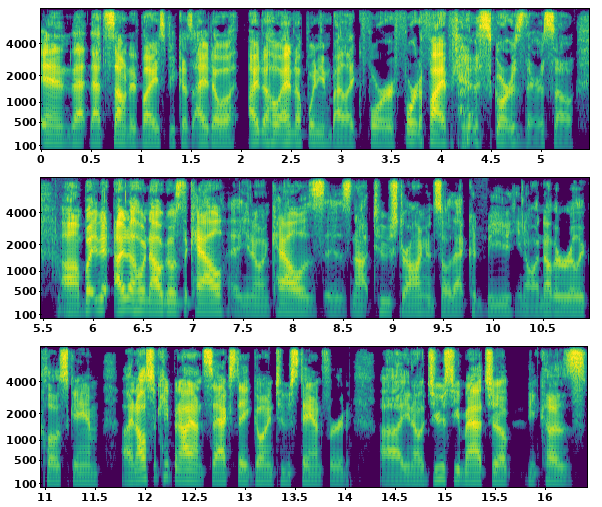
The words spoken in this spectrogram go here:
and that that's sound advice because Idaho Idaho end up winning by like four four to five scores there. So, um, but Idaho now goes to Cal, you know, and Cal is is not too strong, and so that could be you know another really close game. Uh, and also keep an eye on Sac State going to Stanford. Uh, you know, juicy matchup because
